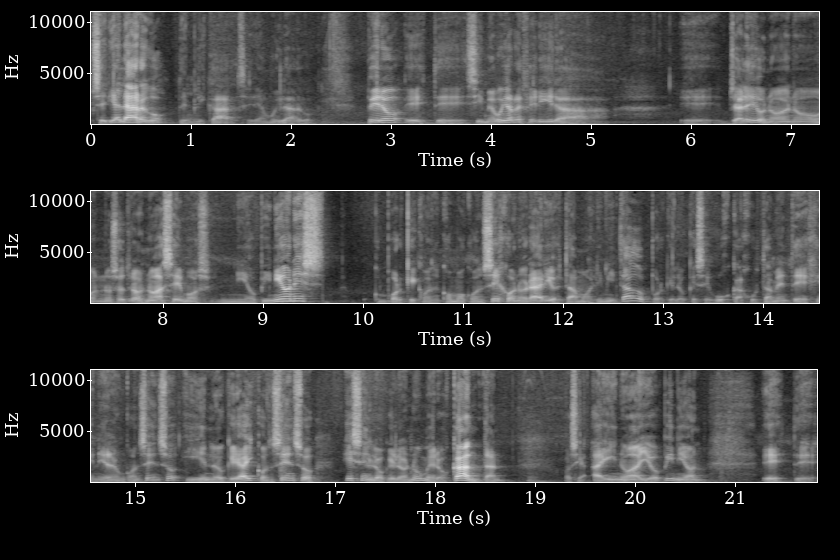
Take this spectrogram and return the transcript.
sería largo de explicar, sería muy largo, pero este, si me voy a referir a, eh, ya le digo, no, no, nosotros no hacemos ni opiniones, porque como consejo honorario estamos limitados, porque lo que se busca justamente es generar un consenso, y en lo que hay consenso es en lo que los números cantan, mm. O sea, ahí no hay opinión. Este,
